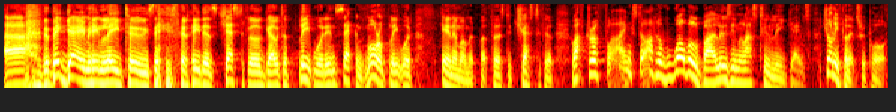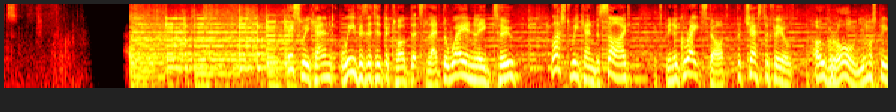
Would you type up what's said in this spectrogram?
Uh, the big game in League Two sees the leaders Chesterfield go to Fleetwood in second. More on Fleetwood in a moment. But first to Chesterfield, who after a flying start have wobbled by losing the last two league games. Johnny Phillips reports. This weekend, we visited the club that's led the way in League Two. Last weekend aside, it's been a great start for Chesterfield. Overall, you must be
